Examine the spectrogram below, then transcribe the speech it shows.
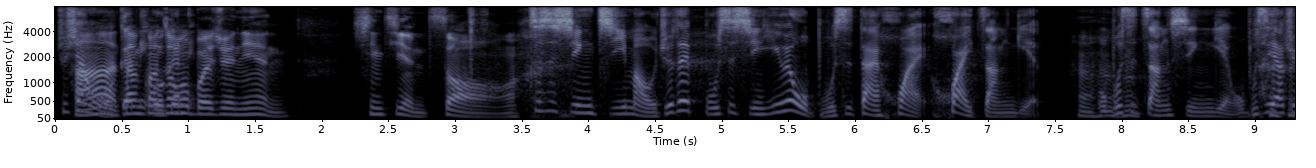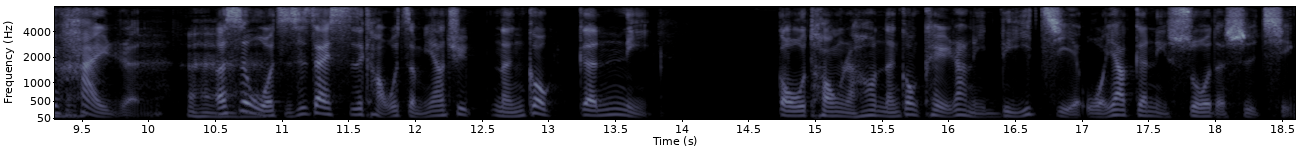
就像啊我跟观众会不会觉得你很心机很重？这是心机嘛？我觉得不是心机，因为我不是带坏坏脏眼，我不是脏心眼，我不是要去害人，而是我只是在思考我怎么样去能够跟你沟通，然后能够可以让你理解我要跟你说的事情。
